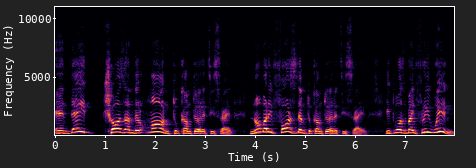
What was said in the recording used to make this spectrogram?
and they chose on their own to come to Eretz Israel. Nobody forced them to come to Eretz Israel. It was by free will.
